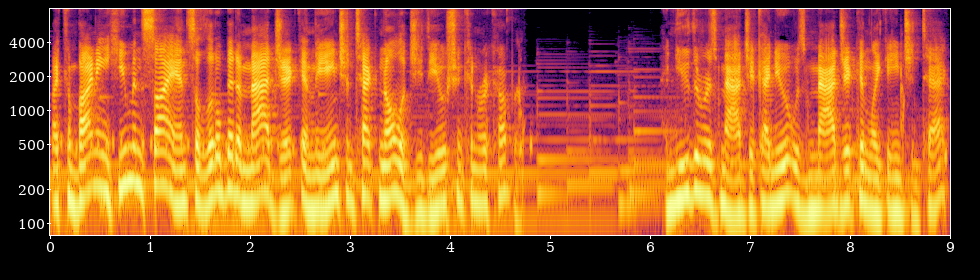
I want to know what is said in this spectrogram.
By combining human science, a little bit of magic, and the ancient technology, the ocean can recover. I knew there was magic. I knew it was magic and like ancient tech.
